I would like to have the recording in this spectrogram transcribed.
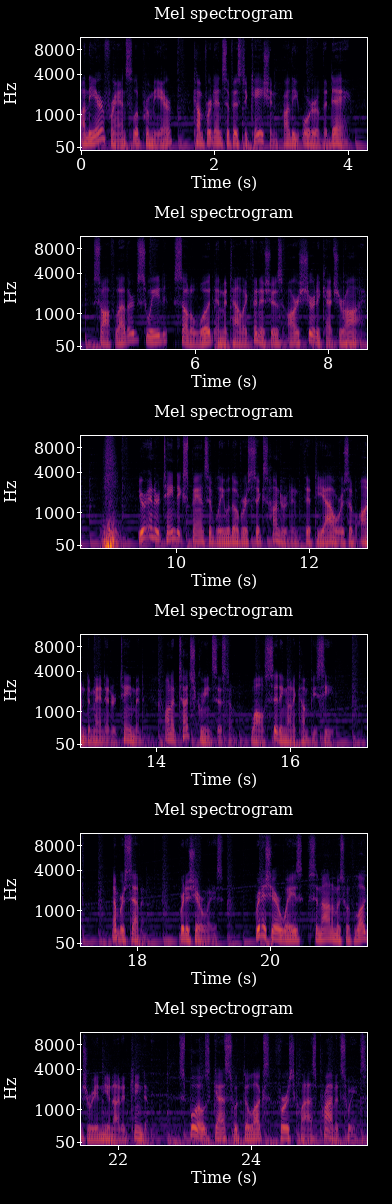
On the Air France Le Premier, comfort and sophistication are the order of the day. Soft leather, suede, subtle wood, and metallic finishes are sure to catch your eye. You're entertained expansively with over 650 hours of on-demand entertainment on a touchscreen system while sitting on a comfy seat. Number 7. British Airways British Airways, synonymous with luxury in the United Kingdom, spoils guests with deluxe first-class private suites.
